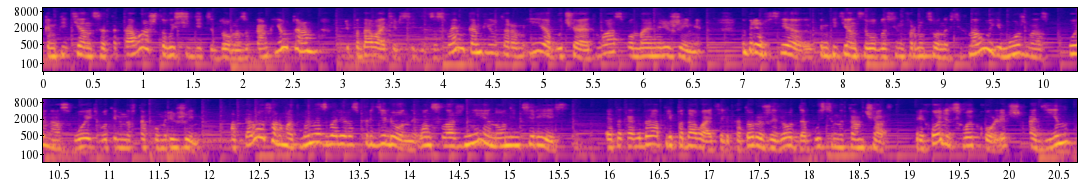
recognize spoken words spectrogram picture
компетенция такова, что вы сидите дома за компьютером, преподаватель сидит за своим компьютером и обучает вас в онлайн-режиме. Например, все компетенции в области информационных технологий можно спокойно освоить вот именно в таком режиме. А второй формат мы назвали распределенный. Он сложнее, но он интереснее. Это когда преподаватель, который живет, допустим, на Камчатке, приходит в свой колледж один,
